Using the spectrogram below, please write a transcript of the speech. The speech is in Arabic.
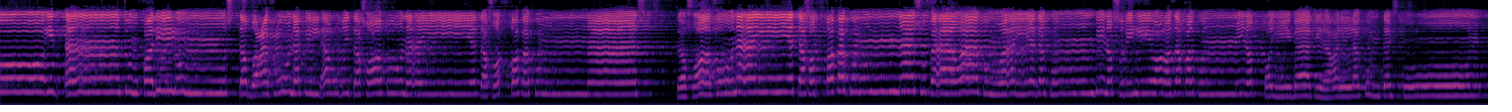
مستضعفون في الأرض تخافون أن يتخطفكم الناس تخافون أن يتخطفكم الناس فآواكم وأيدكم بنصره ورزقكم من الطيبات لعلكم تشكرون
